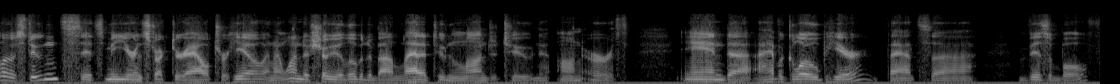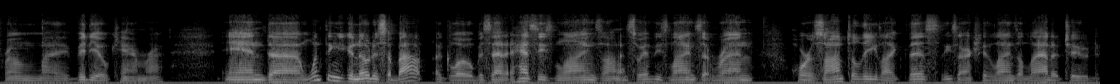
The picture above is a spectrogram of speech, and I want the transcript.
Hello students, it's me your instructor Al Trujillo and I wanted to show you a little bit about latitude and longitude on Earth. And uh, I have a globe here that's uh, visible from my video camera. And uh, one thing you can notice about a globe is that it has these lines on it. So we have these lines that run horizontally like this. These are actually the lines of latitude.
